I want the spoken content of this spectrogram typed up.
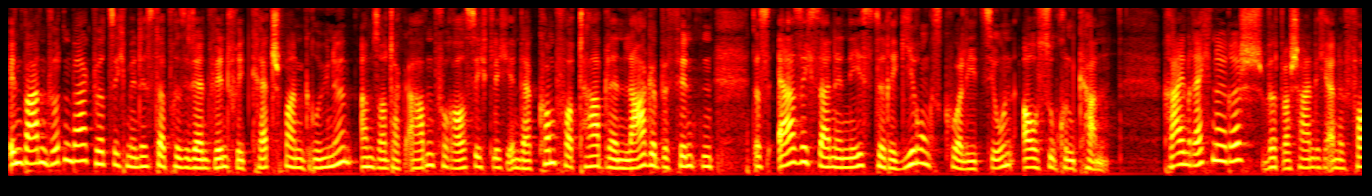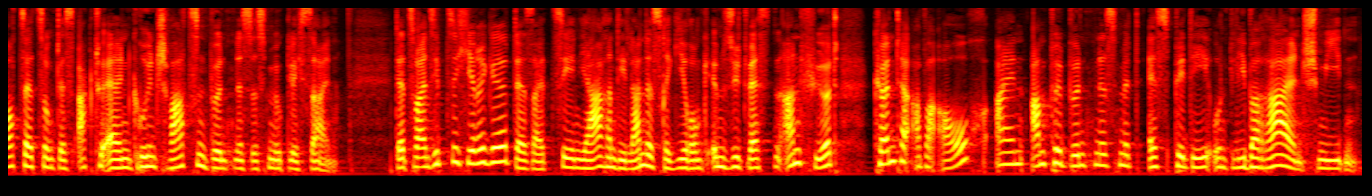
In Baden-Württemberg wird sich Ministerpräsident Winfried Kretschmann Grüne am Sonntagabend voraussichtlich in der komfortablen Lage befinden, dass er sich seine nächste Regierungskoalition aussuchen kann. Rein rechnerisch wird wahrscheinlich eine Fortsetzung des aktuellen grün-schwarzen Bündnisses möglich sein. Der 72-Jährige, der seit zehn Jahren die Landesregierung im Südwesten anführt, könnte aber auch ein Ampelbündnis mit SPD und Liberalen schmieden.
